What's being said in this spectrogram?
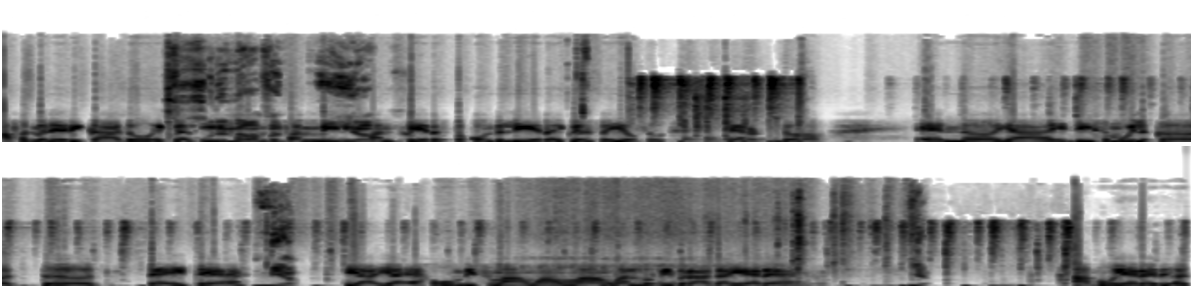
Avond, meneer Ricardo. Ik ben even om de familie ja. van Peres te condoleren. Ik wens ze heel veel sterkte. En uh, ja, in deze moeilijke de, de tijd, hè? Ja. Ja, ja, echt omis wan wan wan wan lobby brada hè? Ja. Abo jere,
